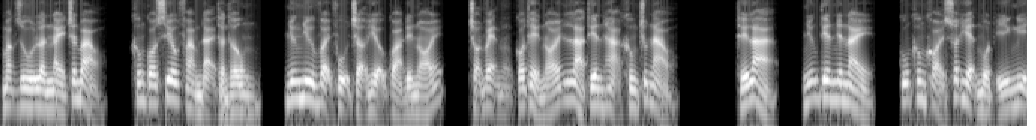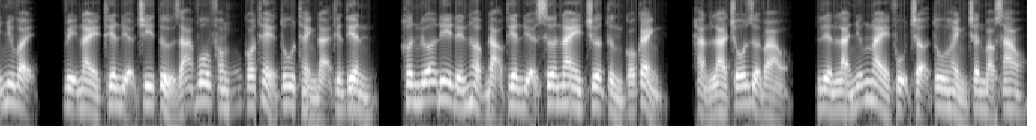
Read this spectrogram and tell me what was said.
Mặc dù lần này chất bảo, không có siêu phàm đại thần thông, nhưng như vậy phụ trợ hiệu quả đến nói, trọn vẹn có thể nói là thiên hạ không chút nào. Thế là, những tiên nhân này cũng không khỏi xuất hiện một ý nghĩ như vậy vị này thiên địa c h i tử giã vô phong có thể tu thành đại thiên tiên, hơn nữa đi đến hợp đạo thiên địa xưa nay chưa từng có cảnh, hẳn là chỗ dựa vào, liền là những này phụ trợ tu hành chân bảo sao?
